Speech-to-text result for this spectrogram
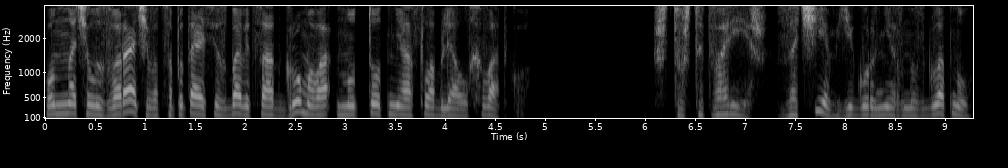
Он начал изворачиваться, пытаясь избавиться от Громова, но тот не ослаблял хватку. «Что ж ты творишь? Зачем?» — Егор нервно сглотнул.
